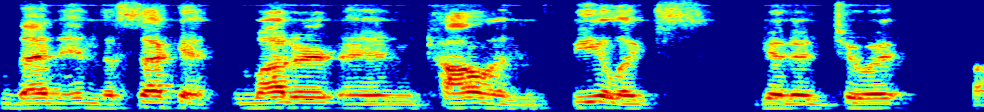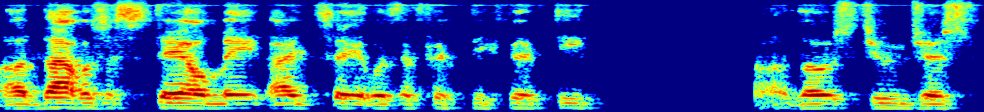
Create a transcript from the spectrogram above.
then in the second, Mutter and Colin Felix get into it. Uh, that was a stalemate. I'd say it was a 50 50. Uh, those two just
